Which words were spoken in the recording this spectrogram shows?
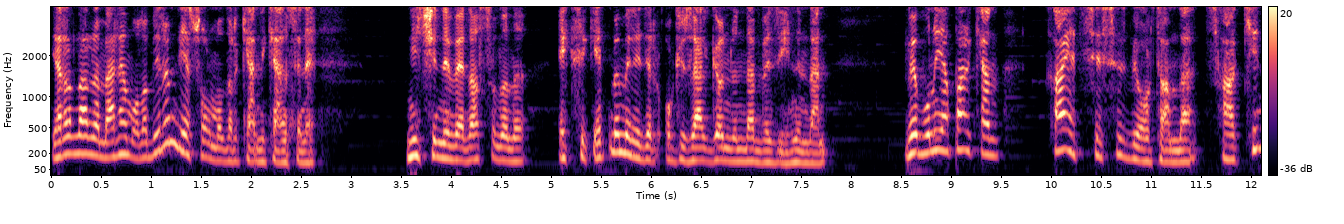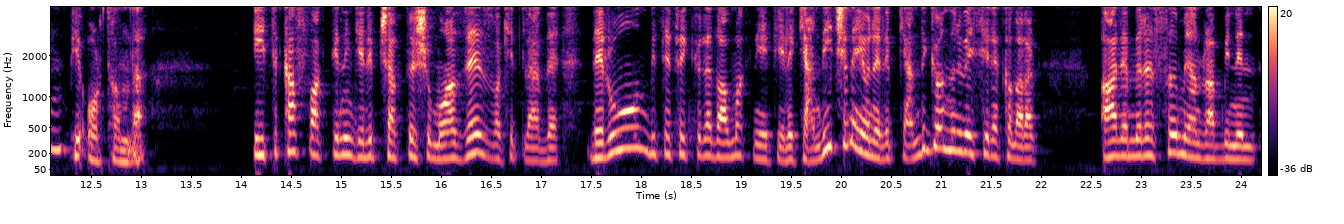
yaralarına merhem olabilirim diye sormalıdır kendi kendisine. Niçini ve nasılını eksik etmemelidir o güzel gönlünden ve zihninden. Ve bunu yaparken gayet sessiz bir ortamda, sakin bir ortamda, itikaf vaktinin gelip çattığı şu muazzez vakitlerde derun bir tefekküre dalmak niyetiyle kendi içine yönelip kendi gönlünü vesile kılarak alemlere sığmayan Rabbinin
